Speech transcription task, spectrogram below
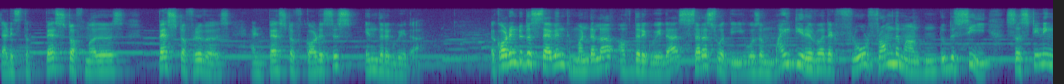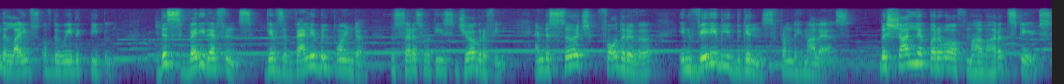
That is the best of mothers, best of rivers, and best of goddesses in the Rig Veda. According to the seventh mandala of the Rig Veda, Saraswati was a mighty river that flowed from the mountain to the sea, sustaining the lives of the Vedic people. This very reference gives a valuable pointer to Saraswati's geography, and the search for the river invariably begins from the Himalayas. The Shalya Parva of Mahabharata states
